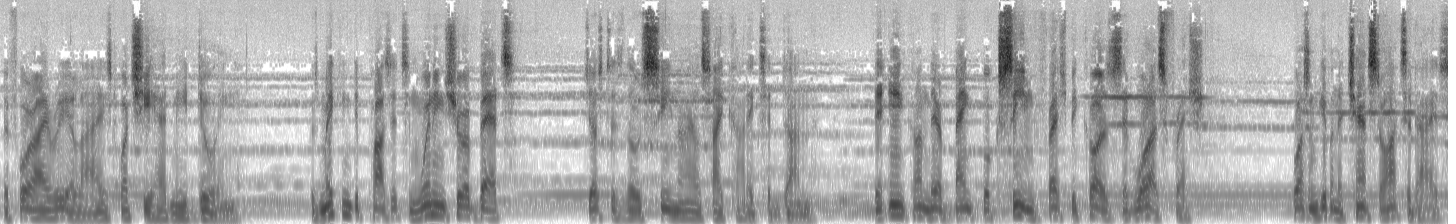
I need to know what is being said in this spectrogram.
before I realized what she had me doing. Was making deposits and winning sure bets, just as those senile psychotics had done. The ink on their bank book seemed fresh because it was fresh. Wasn't given a chance to oxidize.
